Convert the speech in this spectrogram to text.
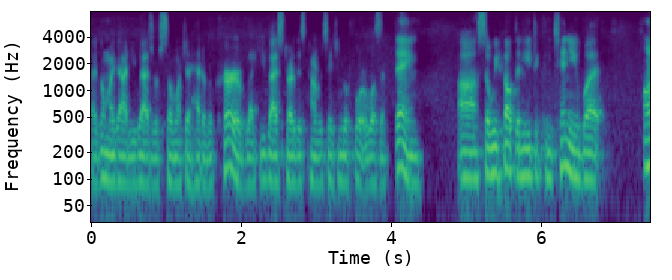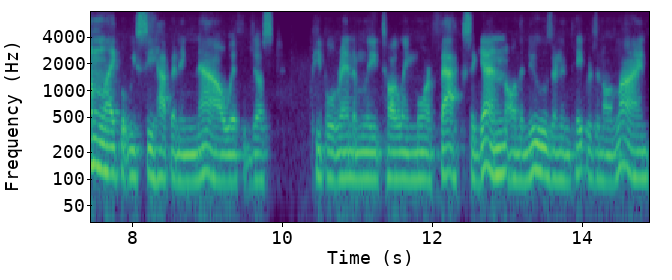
like oh my god you guys were so much ahead of a curve like you guys started this conversation before it was a thing. Uh, so we felt the need to continue, but unlike what we see happening now with just people randomly toggling more facts again on the news and in papers and online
